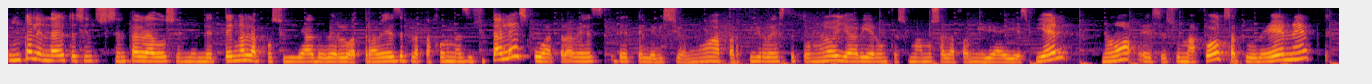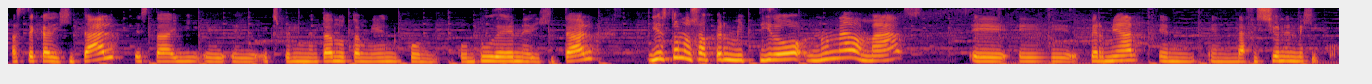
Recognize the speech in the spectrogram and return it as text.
un calendario de 360 grados en donde tenga la posibilidad de verlo a través de plataformas digitales o a través de televisión, ¿no? A partir de este torneo ya vieron que sumamos a la familia ESPN, ¿no? Eh, se suma Fox, a TUDN, Azteca Digital, está ahí eh, eh, experimentando también con, con TUDN Digital, y esto nos ha permitido no nada más permear en, la afición en México,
